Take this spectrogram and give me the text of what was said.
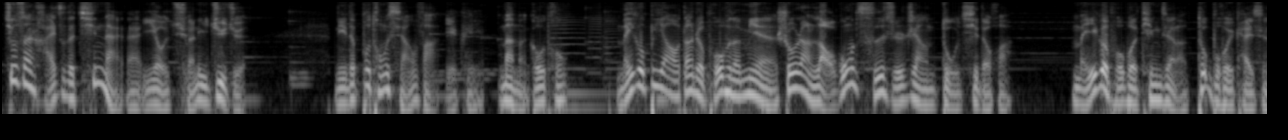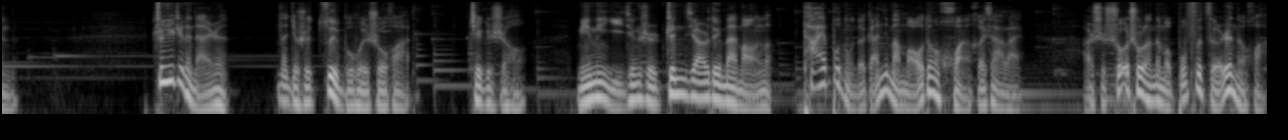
就算是孩子的亲奶奶也有权利拒绝。你的不同想法也可以慢慢沟通，没有必要当着婆婆的面说让老公辞职这样赌气的话。每一个婆婆听见了都不会开心的。至于这个男人，那就是最不会说话的。这个时候，明明已经是针尖对麦芒了，他还不懂得赶紧把矛盾缓和下来，而是说出了那么不负责任的话。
